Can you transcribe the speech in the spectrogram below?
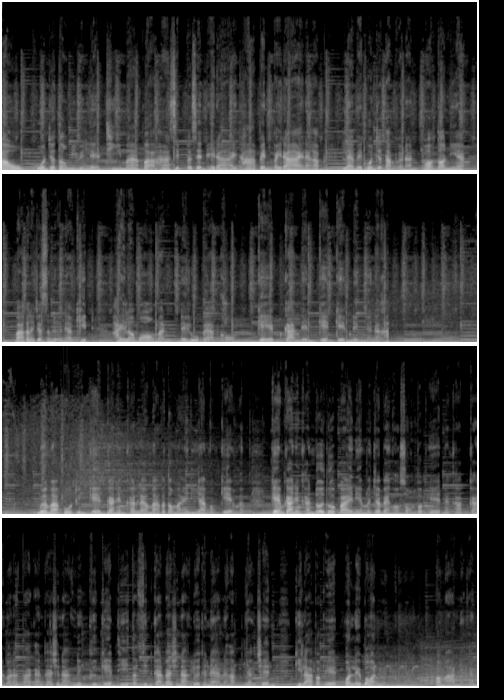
เราควรจะต้องมีวินเลทที่มากกว่า 50%ให้ได้ ถ้าเป็นไปได้นะครับ และไม่ควรจะต่ำกว่านั้น เพราะตอนนี้บาร์กำลังจะเสนอแนวคิด ให้เรามองมันในรูปแบบของเกมการเล่นเกมเกมหนึ่งนะครับเมื่อมาพูดถึงเกมการแข่งขันแล้วหมาก็ต้องมาให้นิยามของเกมครับ เกมการแข่งขันโดยทั่วไปเนี่ยมันจะแบ่งออก 2 ประเภทนะครับ การวัดอัตราการแพ้ชนะ 1 คือเกมที่ตัดสินการแพ้ชนะด้วยคะแนนนะครับ อย่างเช่น กีฬาประเภทวอลเลย์บอล ประมาณอย่างนั้น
